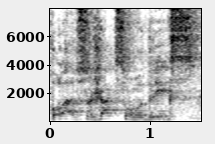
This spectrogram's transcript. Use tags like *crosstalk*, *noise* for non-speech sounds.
Olá, eu sou Jackson Rodrigues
